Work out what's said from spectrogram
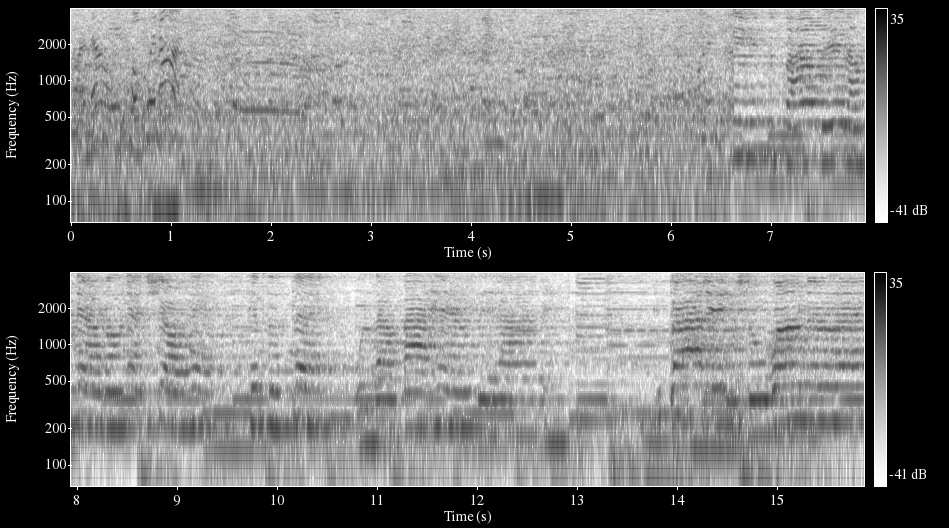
Find out. Hopefully not. to find it, I'll never let your head hit the bed without my hand behind it. Your body is so wonderful.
